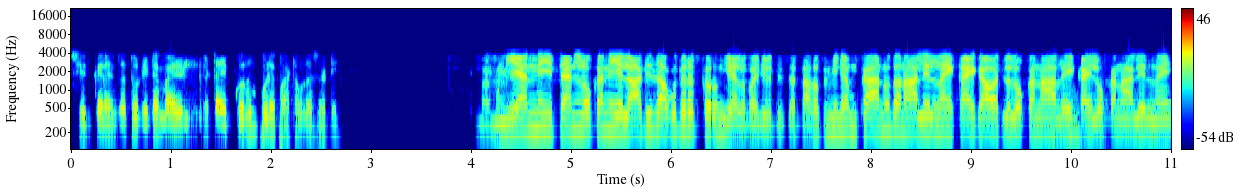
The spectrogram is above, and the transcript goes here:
शेतकऱ्यांचा तो डेटा मॅन्युअली टाईप करून पुढे पाठवण्यासाठी. मग यांनी त्या लोकांनी याला आधीच अगोदरच करून घ्यायला पाहिजे होते सर आता तुम्ही नेमकं अनुदान आलेलं नाही काही गावातल्या लोकांना आलंय काही लोकांना आलेलं नाही.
